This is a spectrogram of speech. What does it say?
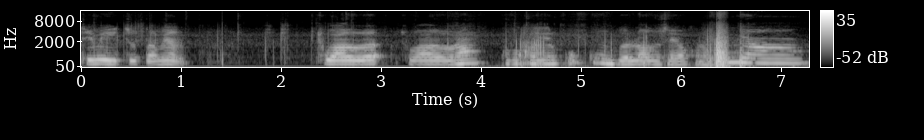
재미있었다면 좋아요, 좋아요랑 구독하기를 꾹꾹 눌러주세요. 그럼 안녕.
